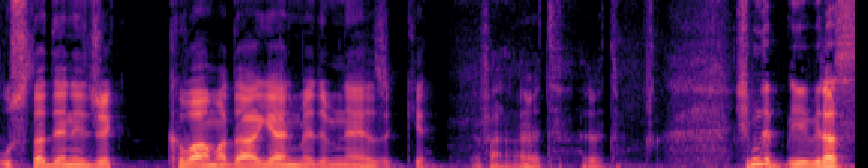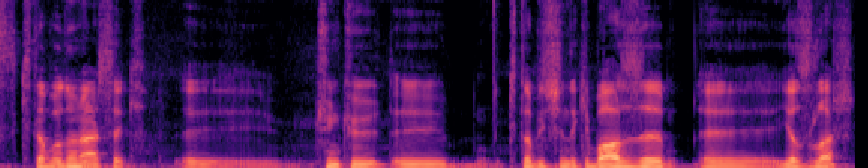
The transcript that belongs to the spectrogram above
usta denilecek kıvama daha gelmedim ne yazık ki. Efendim evet, evet. Şimdi e, biraz kitaba dönersek, e, çünkü e, kitap içindeki bazı e, yazılar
